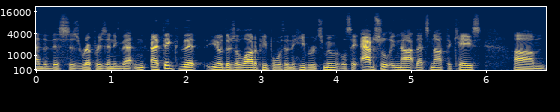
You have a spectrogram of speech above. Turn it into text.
and that this is representing that. And I think that you know, there's a lot of people within the Hebrew roots movement will say, absolutely not. That's not the case. Um,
